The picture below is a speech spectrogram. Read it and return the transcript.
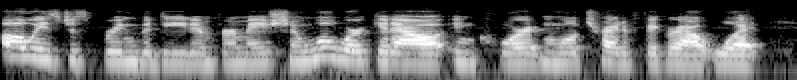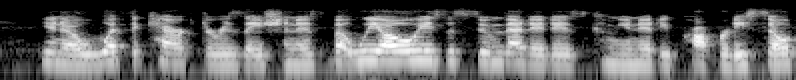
always just bring the deed information. We'll work it out in court and we'll try to figure out what you know what the characterization is but we always assume that it is community property. So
